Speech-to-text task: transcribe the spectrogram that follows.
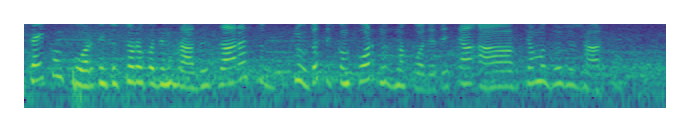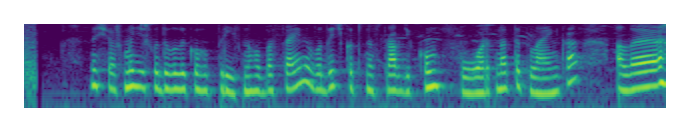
Цей комфортний, тут 41 градус. Зараз тут ну, досить комфортно знаходитися, а в цьому дуже жарко. Ну що ж, ми дійшли до великого прісного басейну. Водичка тут насправді комфортна, тепленька, але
